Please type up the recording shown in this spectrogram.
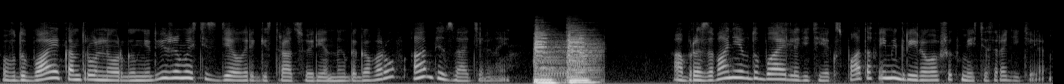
В Дубае контрольный орган недвижимости сделал регистрацию арендных договоров обязательной. Образование в Дубае для детей экспатов, эмигрировавших вместе с родителями.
